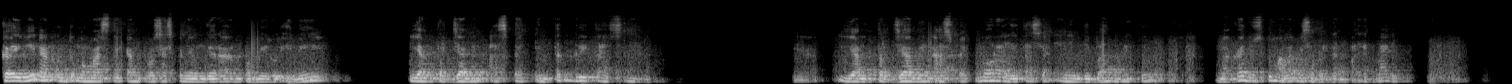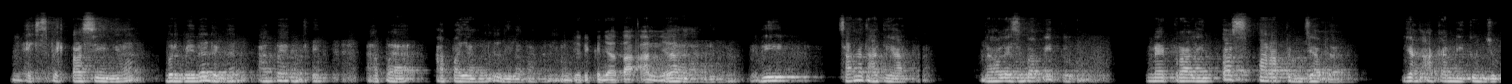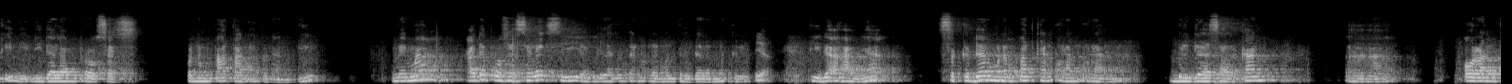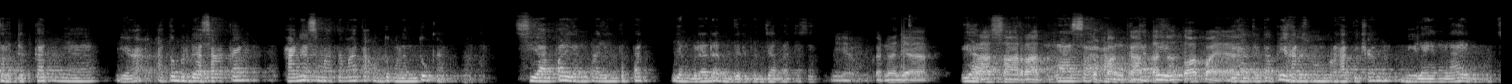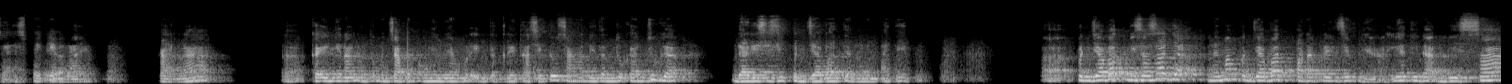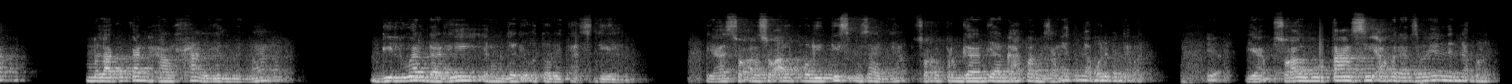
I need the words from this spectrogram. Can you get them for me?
Keinginan untuk memastikan proses penyelenggaraan pemilu ini yang terjamin aspek integritasnya, ya, yang terjamin aspek moralitas yang ingin dibangun itu, maka justru malah bisa berdampak yang lain. Hmm. Ekspektasinya berbeda dengan apa yang apa apa yang di lapangan ini. Menjadi kenyataan ya. Nah, gitu. Jadi sangat hati-hati. Nah oleh sebab itu netralitas para penjabat yang akan ditunjuk ini di dalam proses penempatan itu nanti memang ada proses seleksi yang dilakukan oleh Menteri Dalam Negeri. Ya. Tidak hanya sekedar menempatkan orang-orang berdasarkan uh, orang terdekatnya ya atau berdasarkan hanya semata-mata untuk menentukan siapa yang paling tepat yang berada menjadi penjabat di situ. Iya, bukan hanya ya, prasarat rasa kepangkatan tetapi, atau apa ya. Iya, tetapi harus memperhatikan nilai yang lain, aspek ya. yang lain. Karena uh, keinginan untuk mencapai pemilu yang berintegritas itu sangat ditentukan juga dari sisi penjabat yang menempati itu. Eh, penjabat bisa saja, memang penjabat pada prinsipnya ia tidak bisa melakukan hal-hal yang memang di luar dari yang menjadi otoritas dia. Ya soal-soal politis misalnya, soal pergantian apa misalnya itu nggak boleh penjabat. Ya. ya soal mutasi apa dan sebagainya nggak boleh.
